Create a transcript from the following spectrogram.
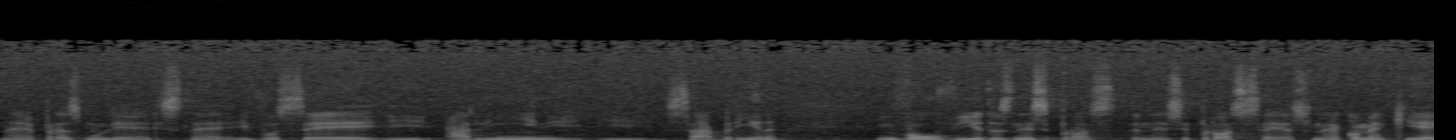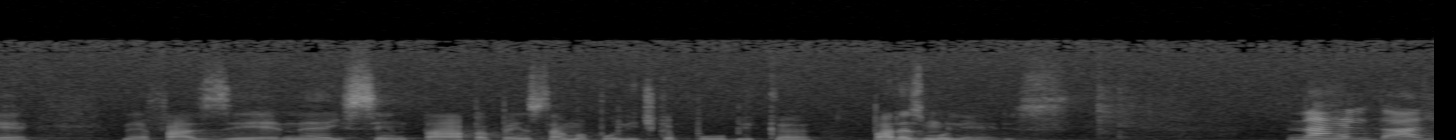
né, para as mulheres. Né? E você e Aline e Sabrina envolvidas nesse, nesse processo. Né? Como é que é né, fazer né, e sentar para pensar uma política pública para as mulheres? Na realidade,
